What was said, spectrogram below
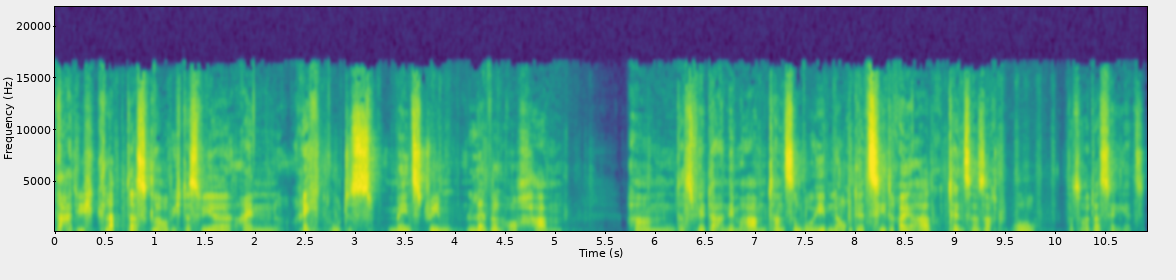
dadurch klappt das, glaube ich, dass wir ein recht gutes Mainstream-Level auch haben. Ähm, dass wir da an dem Abend tanzen, wo eben auch der C3A-Tänzer sagt, oh, was war das denn jetzt?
